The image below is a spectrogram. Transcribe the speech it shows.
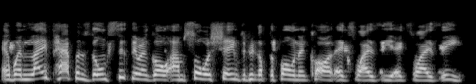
And when life happens, don't sit there and go, I'm so ashamed to pick up the phone and call XYZ, XYZ.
